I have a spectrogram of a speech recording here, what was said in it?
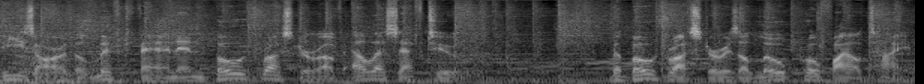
These are the lift fan and bow thruster of LSF-2. The bow thruster is a low-profile type,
